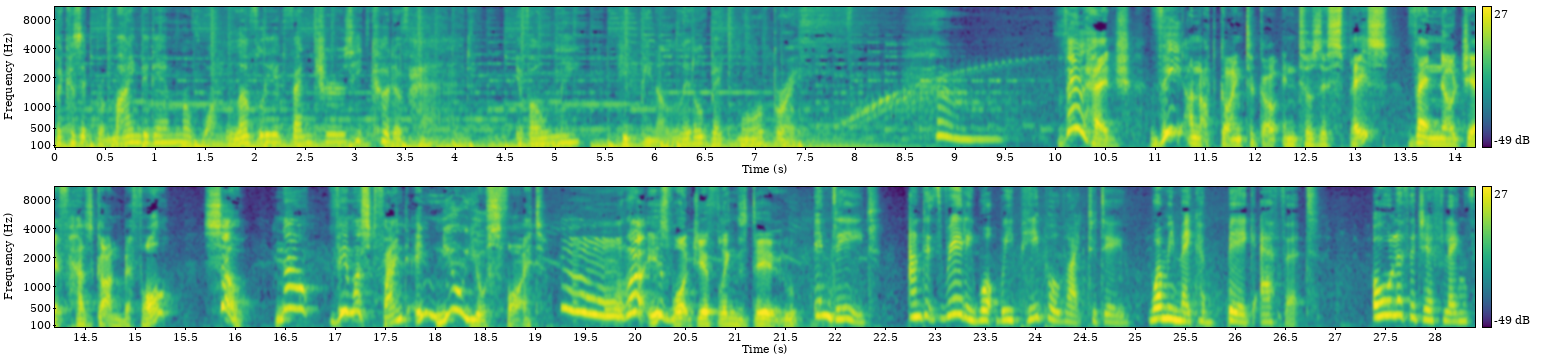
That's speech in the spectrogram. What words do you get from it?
because it reminded him of what lovely adventures he could have had if only he'd been a little bit more brave. Hmm. Well, Hedge, we are not going to go into this space when no Jiff has gone before. So, now we must find a new use for it. Oh, that is what Jifflings do. Indeed. And it's really what we people like to do when we make a big effort. All of the Jifflings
